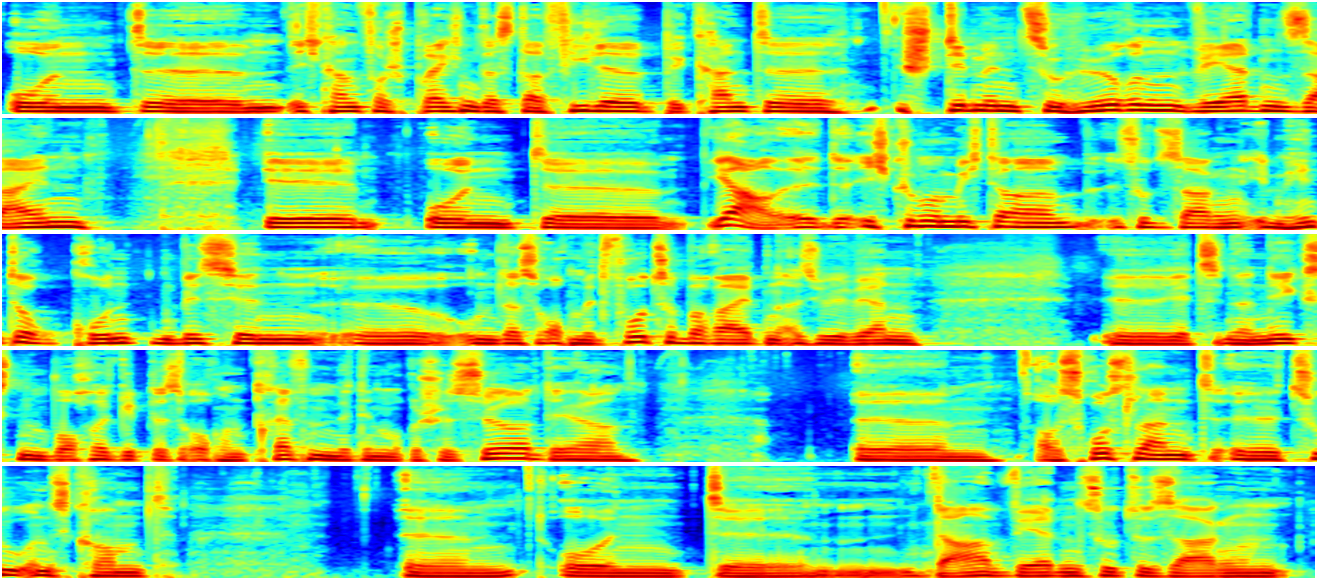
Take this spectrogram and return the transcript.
Und äh, ich kann versprechen, dass da viele bekannte Stimmen zu hören werden sein. Äh, und äh, ja, ich kümmere mich da sozusagen im Hintergrund ein bisschen, äh, um das auch mit vorzubereiten. Also wir werden äh, jetzt in der nächsten Woche gibt es auch ein Treffen mit dem Regisseur, der äh, aus Russland äh, zu uns kommt. Ähm, und äh, da werden sozusagen äh,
